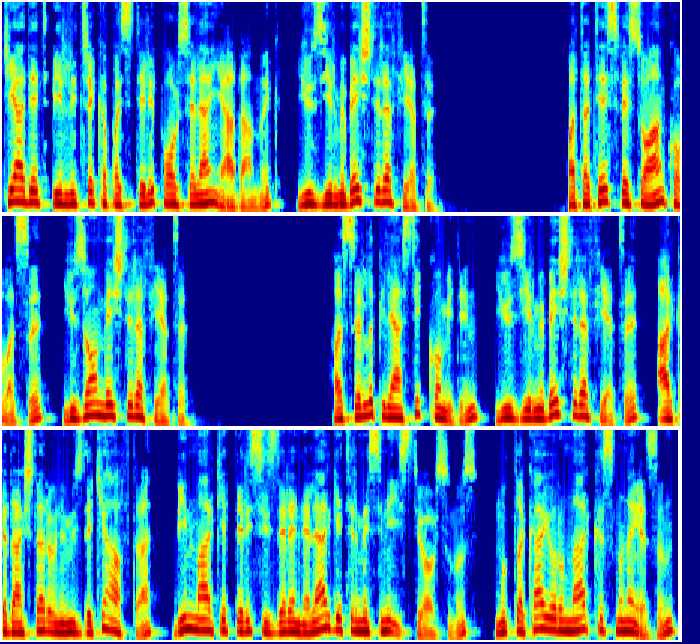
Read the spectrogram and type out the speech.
2 adet 1 litre kapasiteli porselen yağdanlık, 125 lira fiyatı. Patates ve soğan kovası, 115 lira fiyatı. Hasırlı plastik komidin, 125 lira fiyatı, arkadaşlar önümüzdeki hafta, bin marketleri sizlere neler getirmesini istiyorsunuz, mutlaka yorumlar kısmına yazın,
